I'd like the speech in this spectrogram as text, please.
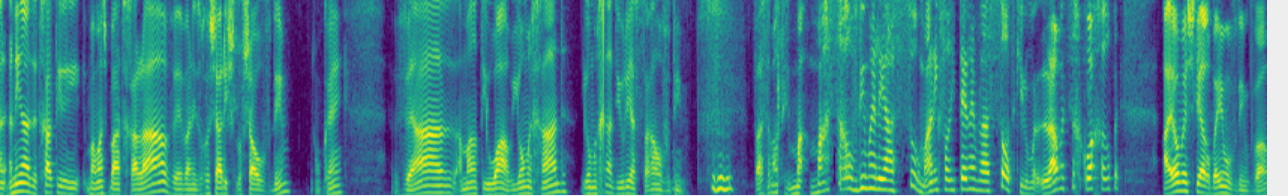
אני אז התחלתי ממש בהתחלה, ו- ואני זוכר שהיה לי שלושה עובדים, אוקיי? ואז אמרתי, וואו, יום אחד, יום אחד יהיו לי עשרה עובדים. ואז אמרתי, מה, מה עשרה עובדים האלה יעשו? מה אני כבר אתן להם לעשות? כאילו, למה צריך כל כך הרבה? היום יש לי 40 עובדים כבר,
